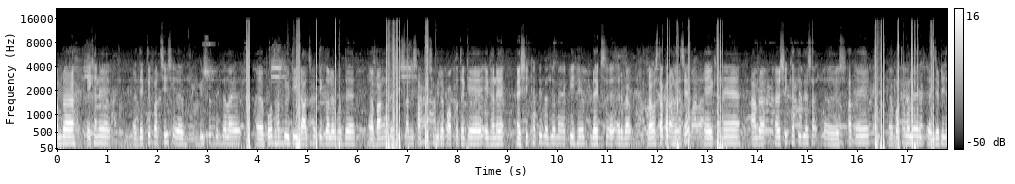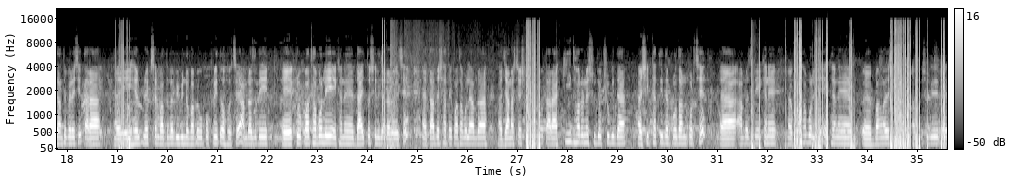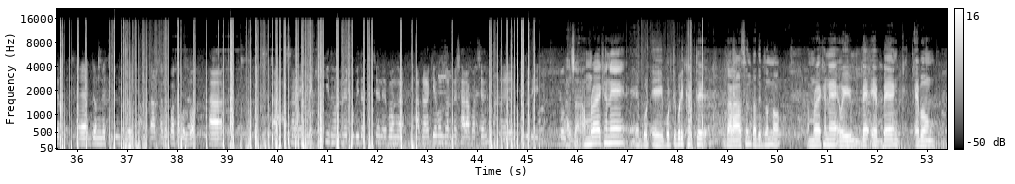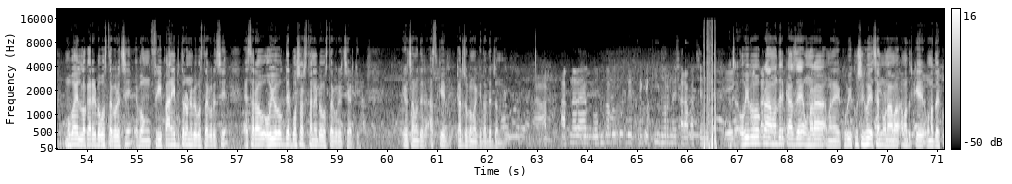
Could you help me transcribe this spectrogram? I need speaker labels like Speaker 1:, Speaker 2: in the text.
Speaker 1: আমরা এখানে দেখতে পাচ্ছি বিশ্ববিদ্যালয়ের প্রধান দুইটি রাজনৈতিক দলের মধ্যে বাংলাদেশ ইসলামী ছাত্র শিবিরের পক্ষ থেকে এখানে শিক্ষার্থীদের জন্য একটি হেল্প ডেস্ক এর ব্যব- ব্যবস্থা করা হয়েছে। এখানে আমরা শিক্ষার্থীদের সাথে কথা বলে যেটি জানতে পেরেছি, তারা এই হেল্প ডেস্কের মাধ্যমে বিভিন্নভাবে উপকৃত হচ্ছে। আমরা যদি একটু কথা বলি, এখানে দায়িত্বশীল যারা রয়েছে তাদের সাথে কথা বলে আমরা জানার চেষ্টা করব, তারা কি ধরনের সুযোগ সুবিধা শিক্ষার্থীদের প্রদান করছে। আমরা যদি এখানে কথা বলি, এখানে বাংলাদেশ ছাত্র শিবিরের একজন নেতৃবৃন্দ রয়েছে, আমরা তার সাথে কথা বলব। আপনারা এখানে কি ধরনের সুবিধা দিচ্ছেন এবং আপনারা কেমন ধরনের সাড়া পাচ্ছেন? যদি
Speaker 2: আচ্ছা আমরা এখানে এই ভর্তি পরীক্ষার্থী যারা আছেন তাদের জন্য আমরা এখানে ওই ব্য- ব্যাংক এবং মোবাইল লকারের ব্যবস্থা করেছি এবং ফ্রি পানি বিতরণের ব্যবস্থা করেছি। এছাড়াও অভিভাবকদের বসার স্থানের ব্যবস্থা করেছি আর কি। এই হচ্ছে আমাদের আজকের কার্যক্রম আর কি তাদের জন্য।
Speaker 1: আপনারা অভিভাবকদের থেকে কি ধরনের সাড়া পাচ্ছেন?
Speaker 2: আচ্ছা অভিভাবকরা আমাদের কাজে ওনারা মানে খুবই খুশি হয়েছেন। ওনারা আমাদেরকে ওনাদের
